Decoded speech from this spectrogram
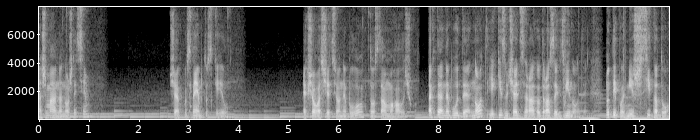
Нажимаю на ножниці. Check Name to Scale. Якщо у вас ще цього не було, то ставимо галочку. Так то не буде нот, які звучать одразу як дві ноти. Ну, типу, між Сі та До.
